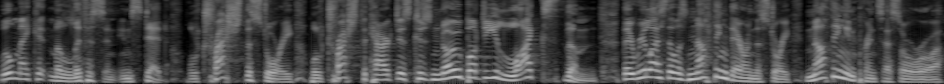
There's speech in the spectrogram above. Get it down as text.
We'll make it Maleficent instead. We'll trash the story, we'll trash the characters because nobody likes them. They realized there was nothing there in the story, nothing in Princess Aurora,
